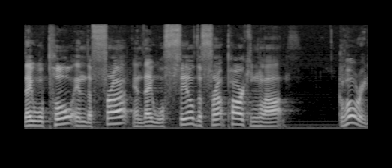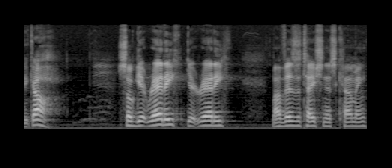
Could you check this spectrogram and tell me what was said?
They will pull in the front and they will fill the front parking lot. Glory to God. So get ready. Get ready. My visitation is coming,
